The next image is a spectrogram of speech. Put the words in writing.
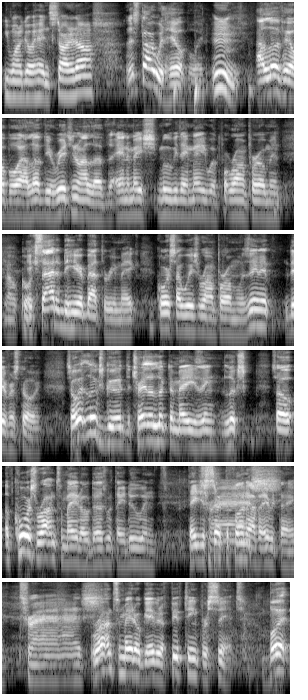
You want to go ahead and start it off? Let's start with Hellboy. Mm. I love Hellboy. I love the original. I love the anime sh- movie they made with Ron Perlman. Oh, of course. Excited to hear about the remake. Of course, I wish Ron Perlman was in it. Different story. So it looks good. The trailer looked amazing. It looks so. Of course, Rotten Tomato does what they do, and they just suck the fun out of everything. Trash. Rotten Tomato gave it a 15%, but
